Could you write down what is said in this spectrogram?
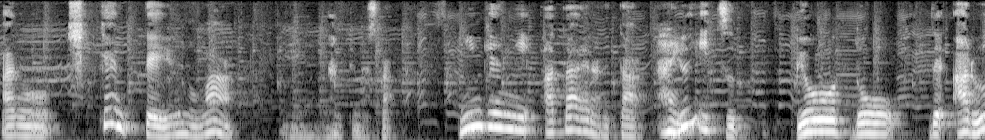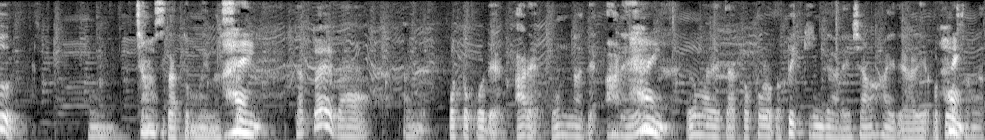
あの、試験っていうのは、うん、て言うんですか、人間に与えられた唯一平等である、うん、チャンスだと思います。はい、例えば、あの男であれ、女であれ、はい、生まれたところが北京であれ、上海であれ、お父さんが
